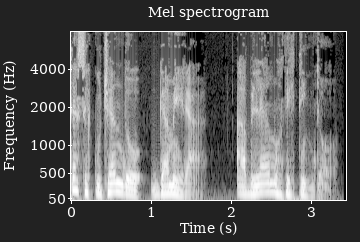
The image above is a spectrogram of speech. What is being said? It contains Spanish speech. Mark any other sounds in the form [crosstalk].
Estás escuchando Gamera. Hablamos distinto.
